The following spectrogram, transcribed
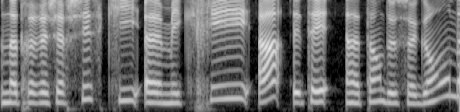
notre recherchiste qui m'écrit ah était attends deux secondes.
